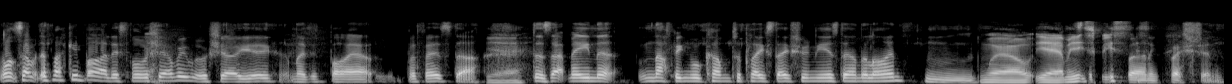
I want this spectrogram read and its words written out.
"Want something to fucking buy this for? Shall we? We'll show you." And they just buy out Bethesda. Yeah. Does that mean that nothing will come to PlayStation years down the line? Hmm. Well, yeah. I mean, it's, It's a big it's, burning question.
